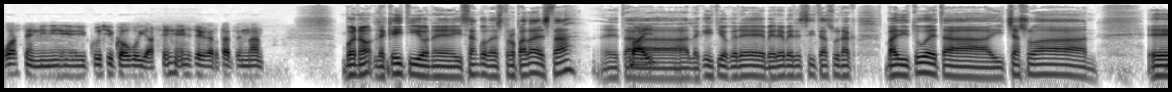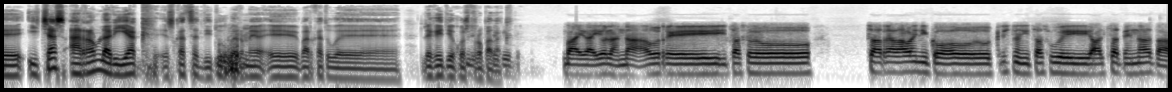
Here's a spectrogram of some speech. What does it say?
guazten nini ikusiko guia, ze, ze gertatzen dan. Bueno, lekeition izango da estropada, ez da? Eta Bai. lekeitiok ere bere berezitasunak baditu eta itsasoan e, itxas arraunlariak eskatzen ditu berme e, barkatu e, lekeitioko estropadak. Bai, bai, holan da, horre itxaso txarra dagoeniko kriston itxasuei altzaten da, eta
